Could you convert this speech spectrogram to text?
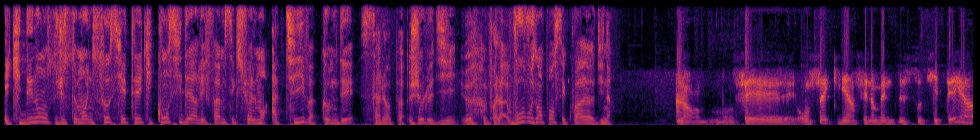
et qui dénonce justement une société qui considère les femmes sexuellement actives comme des salopes. Je le dis. euh, voilà. Vous, vous en pensez quoi, euh, Dina? Alors, on sait qu'il y a un phénomène de société, hein,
